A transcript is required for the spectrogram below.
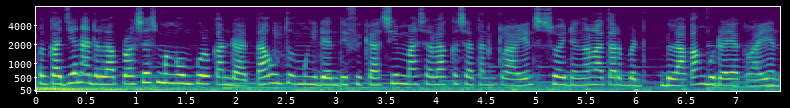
Pengkajian adalah proses mengumpulkan data untuk mengidentifikasi masalah kesehatan klien sesuai dengan latar belakang budaya klien.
